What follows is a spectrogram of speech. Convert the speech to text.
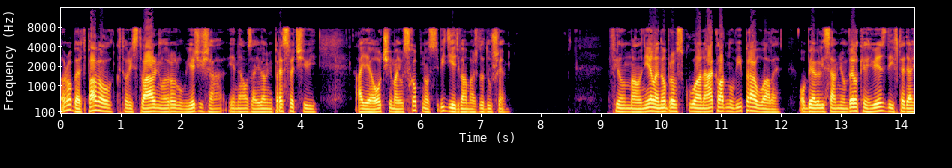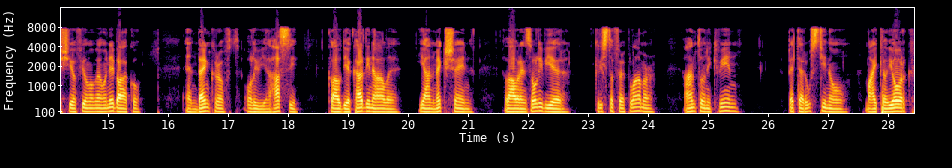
Robert Pavel, ktorý stvárnil rolu Ježiša, je naozaj veľmi presvedčivý a jeho oči majú schopnosť vidieť vám až do duše. Film mal nielen obrovskú a nákladnú výpravu, ale Objavili sa v ňom veľké hviezdy vtedajšieho filmového neba ako Anne Bancroft, Olivia Hussey, Claudia Cardinale, Jan McShane, Laurence Olivier, Christopher Plummer, Anthony Quinn, Peter Ustinov, Michael York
